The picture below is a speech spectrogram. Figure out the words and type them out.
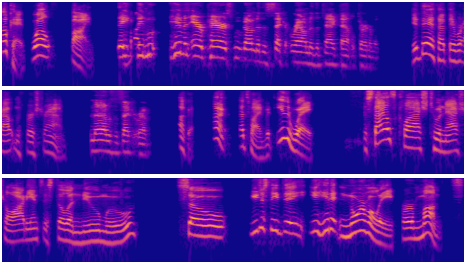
Okay, well, fine. They they moved him and Air Paris moved on to the second round of the tag title tournament. Did they? I thought they were out in the first round. No, it was the second round. Okay. All right, that's fine. But either way, the Styles Clash to a national audience is still a new move. So you just need to you hit it normally for months.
